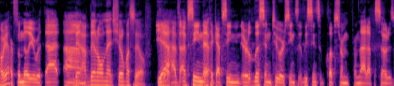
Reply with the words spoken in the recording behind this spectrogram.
oh, yeah. are familiar with that. Um, been, I've been on that show myself. Yeah, yep. I've I've seen. Yep. I think I've seen or listened to or seen at least seen some clips from from that episode as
